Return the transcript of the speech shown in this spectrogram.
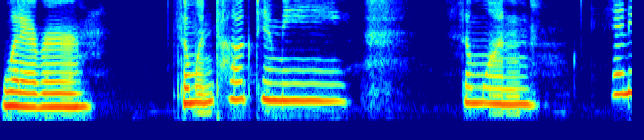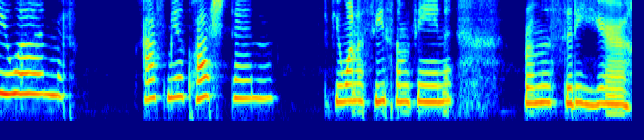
whatever. Someone talk to me. Someone, anyone, ask me a question. If you want to see something from the city here,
